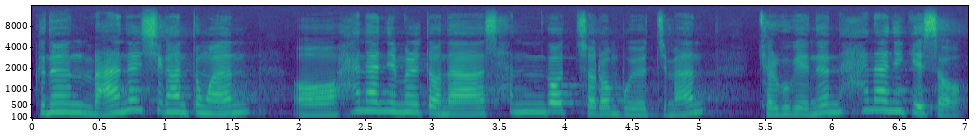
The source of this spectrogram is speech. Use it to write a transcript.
그는 많은 시간 동안 어, 하나님을 떠나 산 것처럼 보였지만 결국에는 하나님께서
